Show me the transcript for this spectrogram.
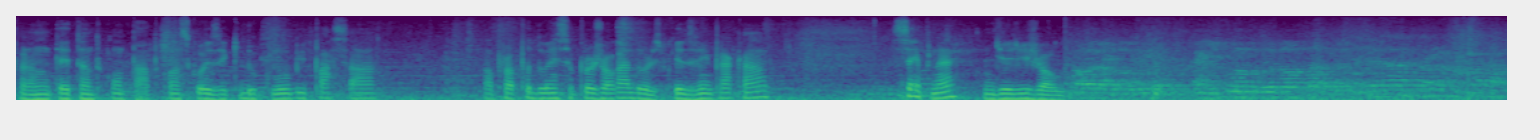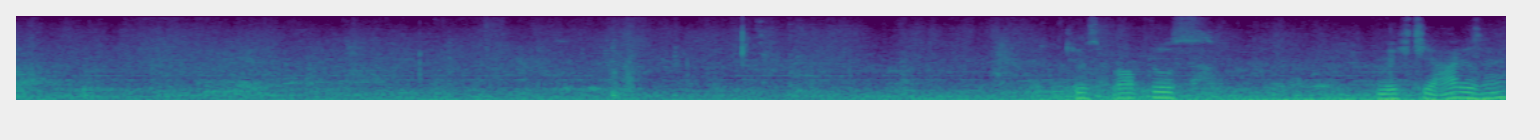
Pra não ter tanto contato com as coisas aqui do clube e passar a própria doença pros jogadores. Porque eles vêm pra cá sempre, né? Em dia de jogo. Aqui os próprios vestiários, né?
